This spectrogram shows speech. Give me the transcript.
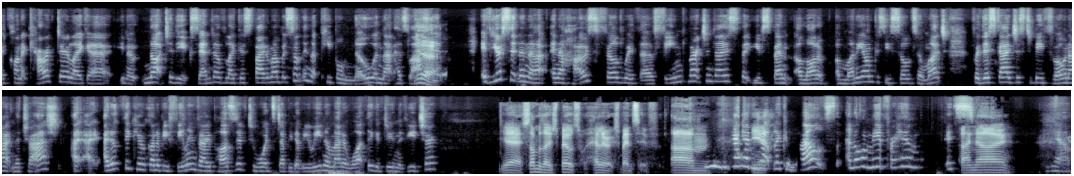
iconic character like a uh, you know not to the extent of like a spider-man but something that people know and that has lasted yeah. If you're sitting in a in a house filled with uh, fiend merchandise that you've spent a lot of, of money on because he sold so much for this guy just to be thrown out in the trash i i, I don't think you're going to be feeling very positive towards wwe no matter what they could do in the future yeah, some of those belts were hella expensive. Um, I had yeah. replica belts and all made for him. It's I know. Yeah.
